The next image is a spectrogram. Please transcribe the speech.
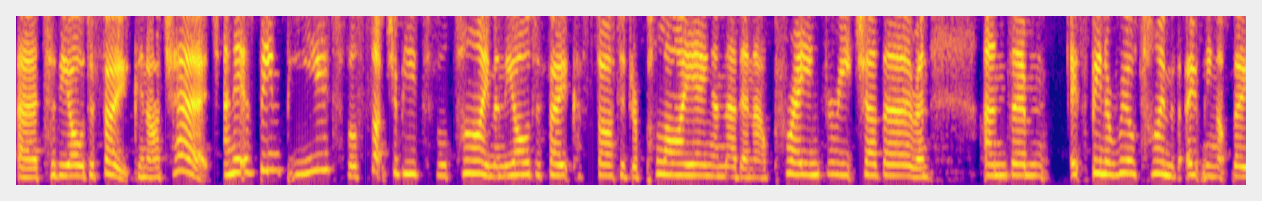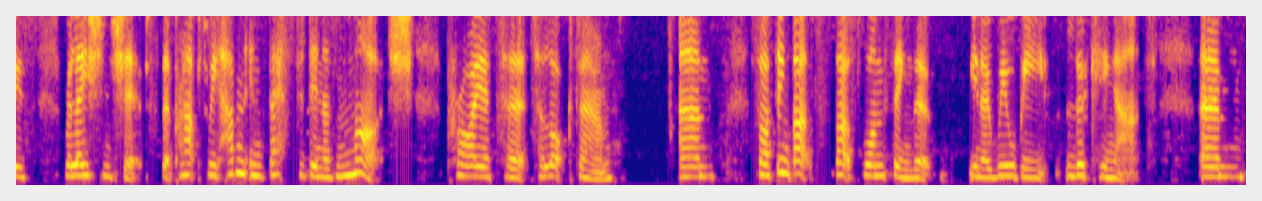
uh, to the older folk in our church. And it has been beautiful such a beautiful time. And the older folk have started replying and they're, they're now praying for each other. And and um, it's been a real time of opening up those relationships that perhaps we hadn't invested in as much prior to, to lockdown. Um, so I think that's that's one thing that you know we'll be looking at. Um,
